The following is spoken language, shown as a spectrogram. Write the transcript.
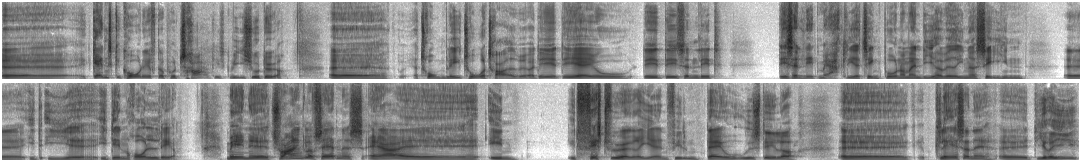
øh, ganske kort efter på tragisk vis jo dør. Øh, jeg tror, hun blev 32, og det, det er jo det, det er sådan lidt det er sådan lidt mærkeligt at tænke på, når man lige har været inde og se hende øh, i, i, øh, i den rolle der. Men uh, Triangle of Sadness er uh, en, et festfyrkeri af en film, der jo udstiller uh, klasserne, uh, de rige,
